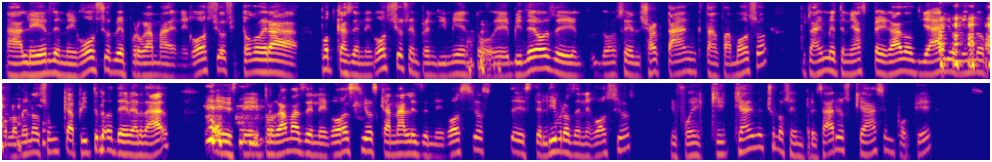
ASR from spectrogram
a leer de negocios, ver programa de negocios y todo era podcast de negocios, emprendimiento, eh, videos de, no sé, el Shark Tank tan famoso, pues a mí me tenías pegado diario viendo por lo menos un capítulo de verdad, este, programas de negocios, canales de negocios, este, libros de negocios, y fue, ¿qué, ¿qué, han hecho los empresarios? ¿Qué hacen? ¿Por qué?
